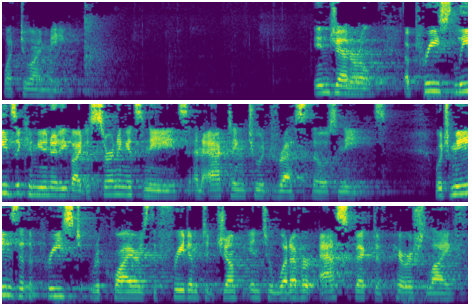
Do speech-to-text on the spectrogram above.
What do I mean? In general, a priest leads a community by discerning its needs and acting to address those needs, which means that the priest requires the freedom to jump into whatever aspect of parish life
